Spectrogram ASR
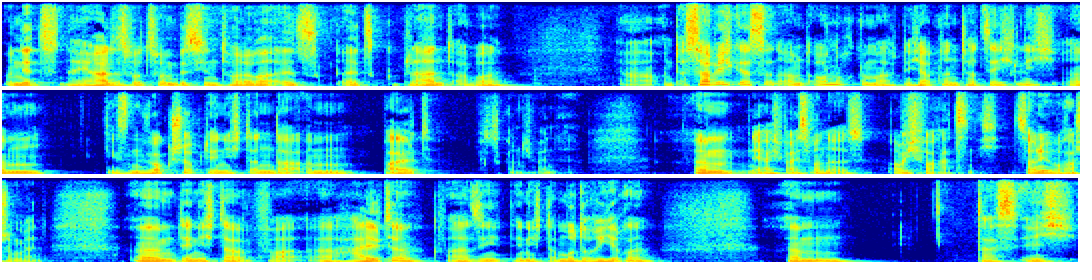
Und jetzt, naja, das wird zwar ein bisschen teurer als, als geplant, aber ja, und das habe ich gestern Abend auch noch gemacht. Ich habe dann tatsächlich ähm, diesen Workshop, den ich dann da am bald, ich weiß gar nicht wann, ähm, ja, ich weiß wann er ist, aber ich verrate es nicht. Soll eine Überraschung werden. Ähm, den ich da äh, halte, quasi, den ich da moderiere, ähm, dass ich,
